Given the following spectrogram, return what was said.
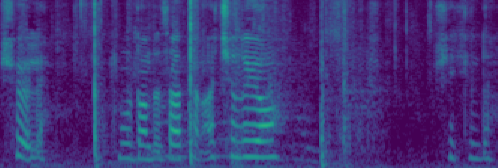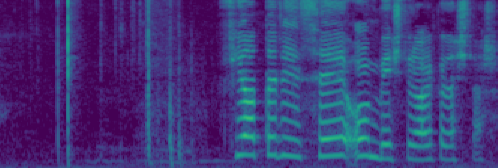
Şöyle. Buradan da zaten açılıyor. Bu şekilde. Fiyatları ise 15 lira arkadaşlar.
